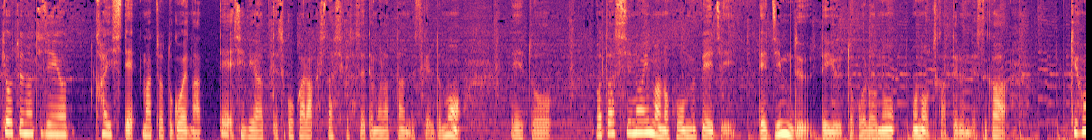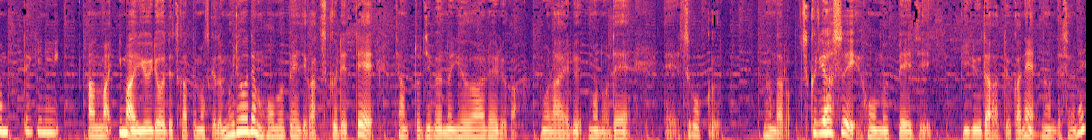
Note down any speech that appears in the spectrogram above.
共通の知人を介して、まあ、ちょっとご縁があって知り合ってそこから親しくさせてもらったんですけれども、えーと、私の今のホームページでジムドゥっていうところのものを使ってるんですが基本的にあの、まあ、今有料で使ってますけど無料でもホームページが作れてちゃんと自分の URL がもらえるもので、えー、すごくなんだろう作りやすいホームページビルダーというかねなんですよね。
